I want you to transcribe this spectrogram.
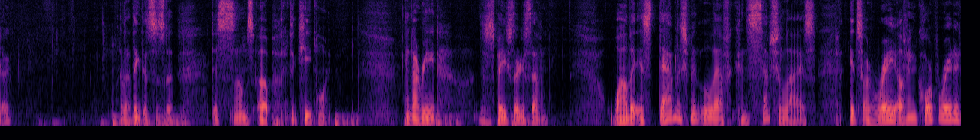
Okay? Because I think this is the this sums up the key point. And I read, this is page 37. While the establishment left conceptualized its array of incorporated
